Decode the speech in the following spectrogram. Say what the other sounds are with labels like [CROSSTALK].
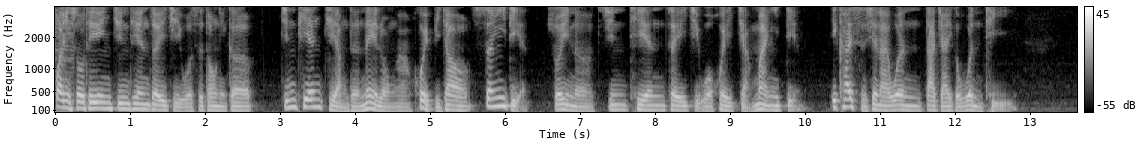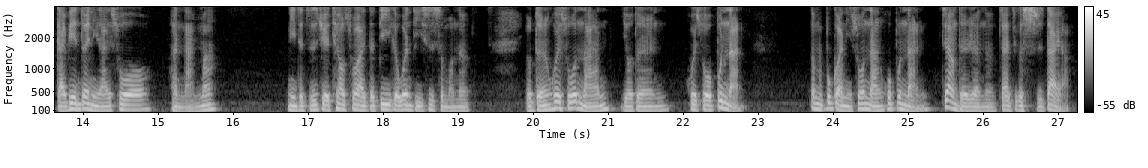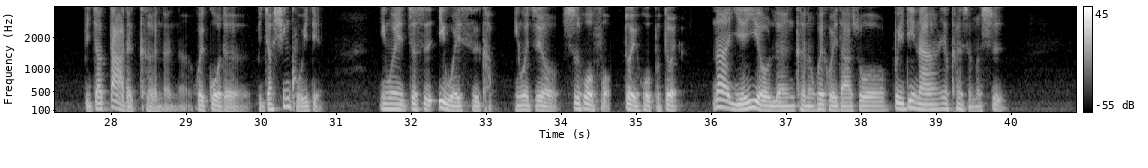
欢迎收听今天这一集，我是 Tony 哥。今天讲的内容啊，会比较深一点，所以呢，今天这一集我会讲慢一点。一开始先来问大家一个问题：改变对你来说很难吗？你的直觉跳出来的第一个问题是什么呢？有的人会说难，有的人会说不难。那么不管你说难或不难，这样的人呢，在这个时代啊。比较大的可能呢，会过得比较辛苦一点，因为这是一维思考，因为只有是或否，对或不对。那也有人可能会回答说，不一定啊，要看什么事。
